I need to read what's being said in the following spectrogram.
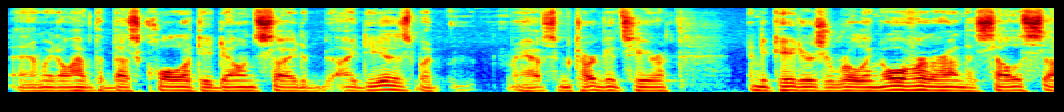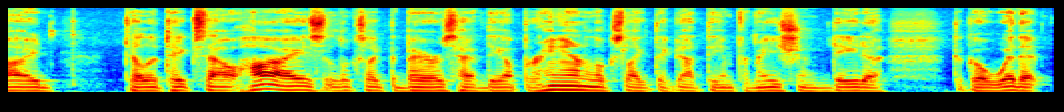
and we don't have the best quality downside ideas, but we have some targets here. Indicators are rolling over they're on the sell side till it takes out highs. It looks like the bears have the upper hand. Looks like they got the information, data to go with it.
